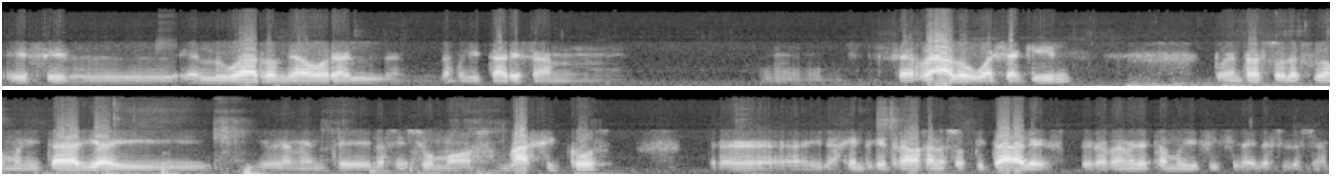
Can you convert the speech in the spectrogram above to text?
es el, el lugar donde ahora los militares han mm, cerrado Guayaquil puede entrar solo ayuda humanitaria y, obviamente los insumos básicos eh, y la gente que trabaja en los hospitales, pero realmente está muy difícil ahí la situación.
